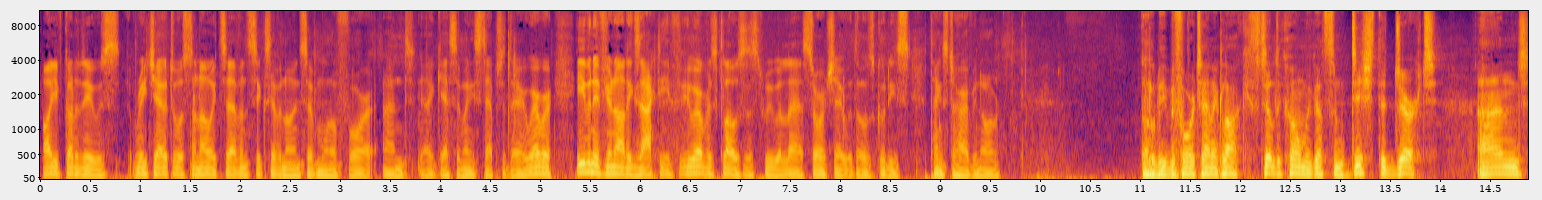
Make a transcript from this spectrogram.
All you've got to do is reach out to us on 087 679 7104 and uh, guess how many steps are there. Whoever, even if you're not exactly, if whoever's closest, we will uh, sort you out with those goodies. Thanks to Harvey Norman. That'll be before 10 o'clock. Still to come, we've got some Dish the Dirt and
